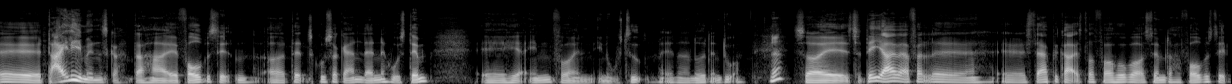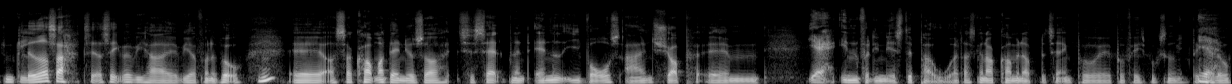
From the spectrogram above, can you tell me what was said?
øh, dejlige mennesker, der har øh, forudbestilt den, og den skulle så gerne lande hos dem øh, her inden for en, en uges tid, eller noget af den dur. Ja. Så, øh, så det er jeg i hvert fald øh, øh, stærkt begejstret for, og håber også dem, der har forudbestilt den, glæder sig til at se, hvad vi har, øh, vi har fundet på. Mm. Øh, og så kommer den jo så til salg blandt andet i vores egen shop, øh, ja, inden for de næste par uger. Der skal nok komme en opdatering på, øh, på Facebook-siden, det kan Ja. jeg love.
